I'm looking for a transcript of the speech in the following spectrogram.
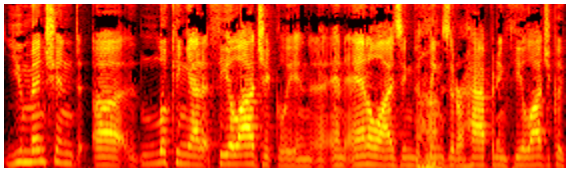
you mentioned uh, looking at it theologically and, and analyzing the uh-huh. things that are happening theologically.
